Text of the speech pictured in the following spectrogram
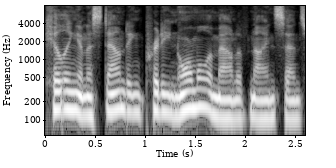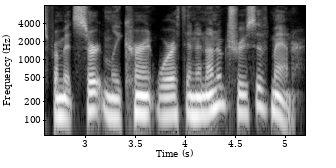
killing an astounding pretty normal amount of 9 cents from its certainly current worth in an unobtrusive manner.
